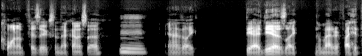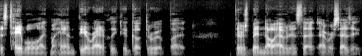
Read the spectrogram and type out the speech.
quantum physics and that kind of stuff. Mm, And I was like, the idea is like, no matter if I hit this table, like my hand theoretically could go through it, but there's been no evidence that ever says it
